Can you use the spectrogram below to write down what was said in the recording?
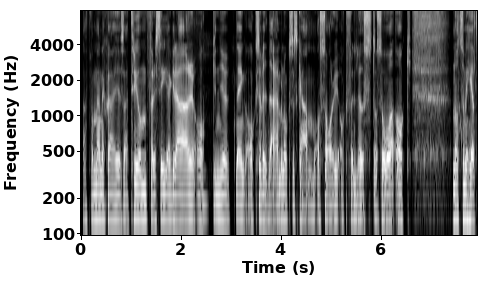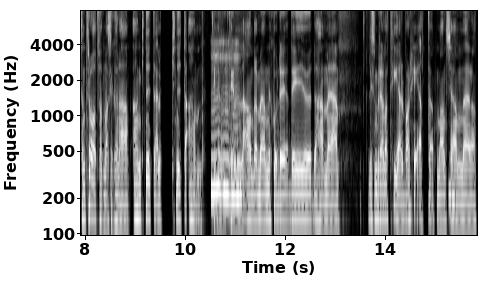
Att vara människa är ju så här, triumfer, segrar och njutning och så vidare. Men också skam och sorg och förlust och så. Och något som är helt centralt för att man ska kunna anknyta eller knyta an till, till andra människor, det, det är ju det här med liksom relaterbarhet. Att man känner att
